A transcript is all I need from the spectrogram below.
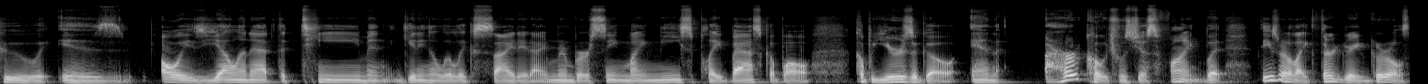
who is always yelling at the team and getting a little excited. I remember seeing my niece play basketball a couple years ago, and her coach was just fine, but these are like third grade girls.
